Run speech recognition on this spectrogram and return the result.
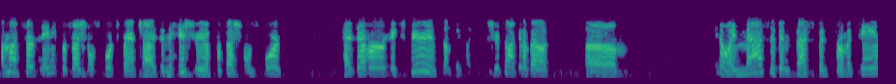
I'm not certain any professional sports franchise in the history of professional sports has ever experienced something like this. You're talking about, um, you know, a massive investment from a team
